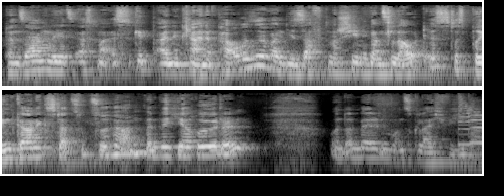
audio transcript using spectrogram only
Dann sagen wir jetzt erstmal, es gibt eine kleine Pause, weil die Saftmaschine ganz laut ist. Das bringt gar nichts dazu zu hören, wenn wir hier rödeln. Und dann melden wir uns gleich wieder.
